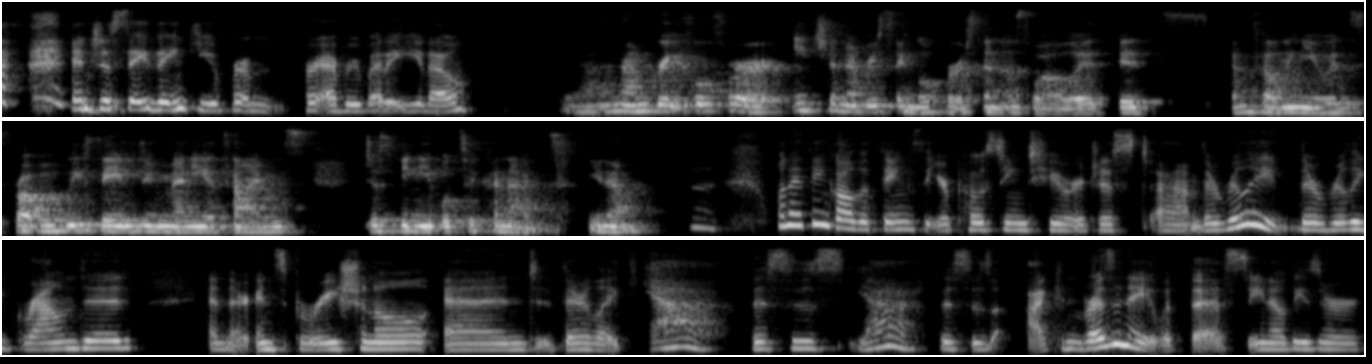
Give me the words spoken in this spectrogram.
and just say thank you from for everybody you know? Yeah and i'm grateful for each and every single person as well. It, it's i'm telling you it's probably saved you many a times just being able to connect you know well i think all the things that you're posting to are just um, they're really they're really grounded and they're inspirational and they're like yeah this is yeah this is i can resonate with this. You know these are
